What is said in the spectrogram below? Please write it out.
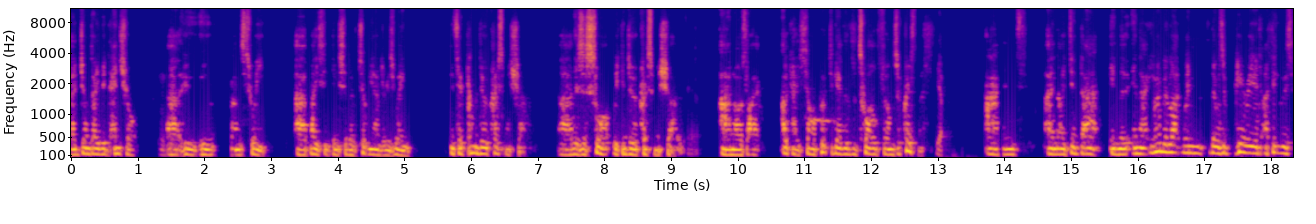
uh, John David Henshaw, uh, who, who runs Sweet, uh, basically sort of took me under his wing and said, come and do a Christmas show. Uh, there's a slot, we can do a Christmas show. Yeah. And I was like, okay, so I'll put together the 12 films of Christmas. Yep. And and I did that in the in that you remember like when there was a period, I think it was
